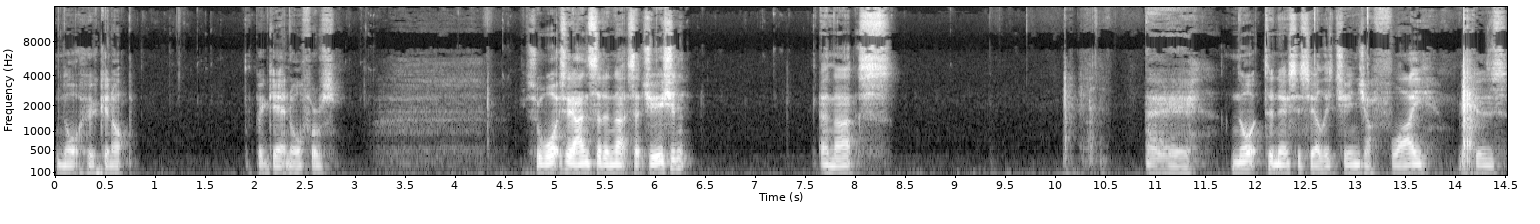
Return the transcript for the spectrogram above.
not hooking up but getting offers. So what's the answer in that situation? And that's uh, not to necessarily change a fly because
